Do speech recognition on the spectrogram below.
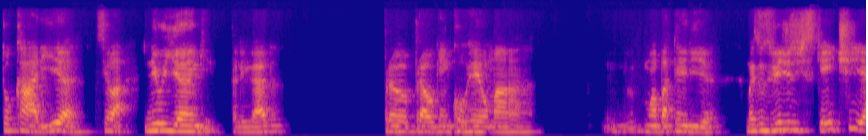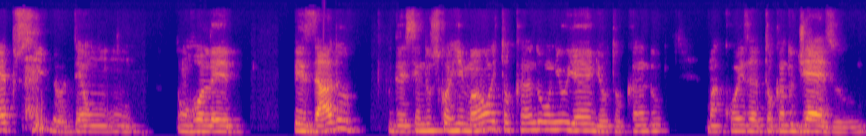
tocaria, sei lá, Neil Young, tá ligado? Para alguém correr uma, uma bateria. Mas nos vídeos de skate é possível ter um, um, um rolê pesado descendo os corrimão e tocando um Neil Young, ou tocando uma coisa, tocando jazz. O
